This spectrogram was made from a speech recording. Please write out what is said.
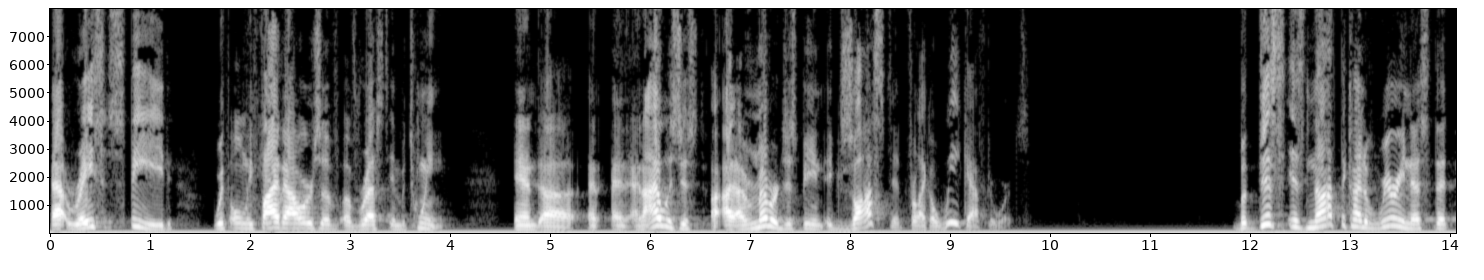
at race speed with only five hours of, of rest in between. And, uh, and, and, and, I was just, I, I remember just being exhausted for like a week afterwards. But this is not the kind of weariness that,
